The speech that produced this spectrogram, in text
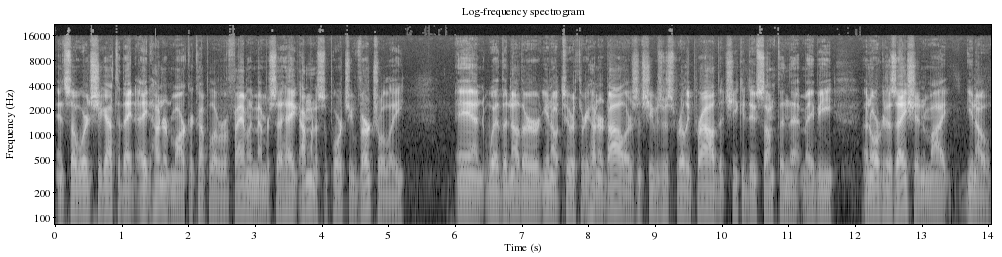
And so when she got to that 800 mark, a couple of her family members said, "Hey, I'm going to support you virtually." and with another you know two or three hundred dollars and she was just really proud that she could do something that maybe an organization might you know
